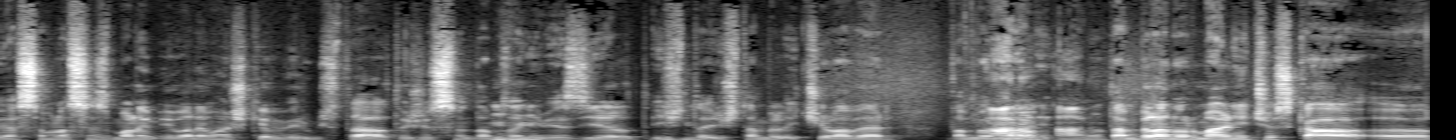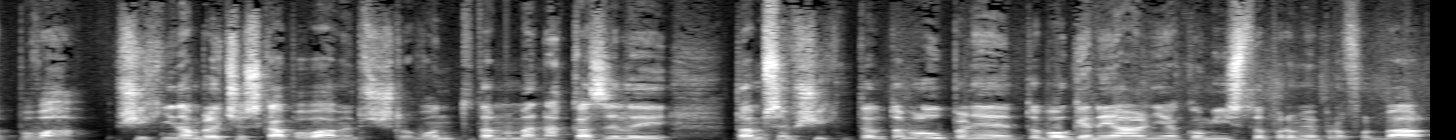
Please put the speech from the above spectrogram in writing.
já jsem vlastně s malým Ivanem Haškem vyrůstal, takže jsem tam mm-hmm. za mhm. ním jezdil, když, mm-hmm. když tam byl i Chilaver, tam, normálně, ano, ano. tam byla normálně česká uh, povaha. Všichni tam byli česká povaha, mi přišlo. On to tam nakazili, tam se všichni, tam to bylo úplně, to bylo geniální jako místo pro mě pro fotbal.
